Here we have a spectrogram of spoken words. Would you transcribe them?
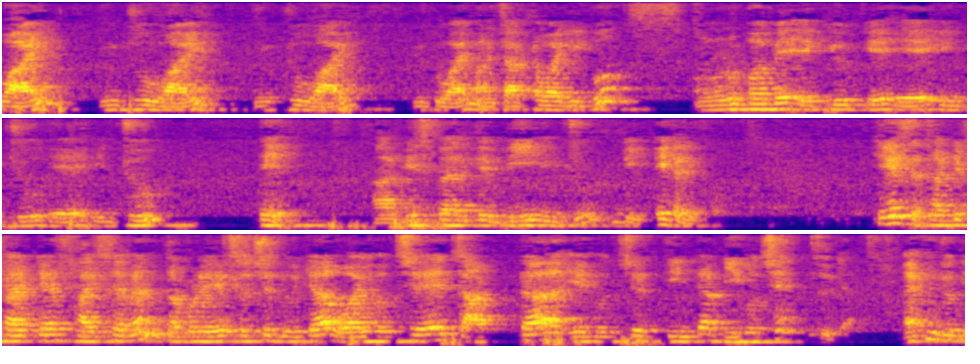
y into y into y into y মানে চারটা ওয়াই লিখব। অনুরূপ ভাবে এ কিউব কে a into a into a আর বি স্কোয়ার কে বি ইন্টু বি এটা লিখব। ঠিক আছে থার্টি ফাইভ কে ফাইভ সেভেন তারপরে এক্স হচ্ছে দুইটা ওয়াই হচ্ছে চারটা এ হচ্ছে তিনটা বি হচ্ছে দুইটা। এখন যদি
